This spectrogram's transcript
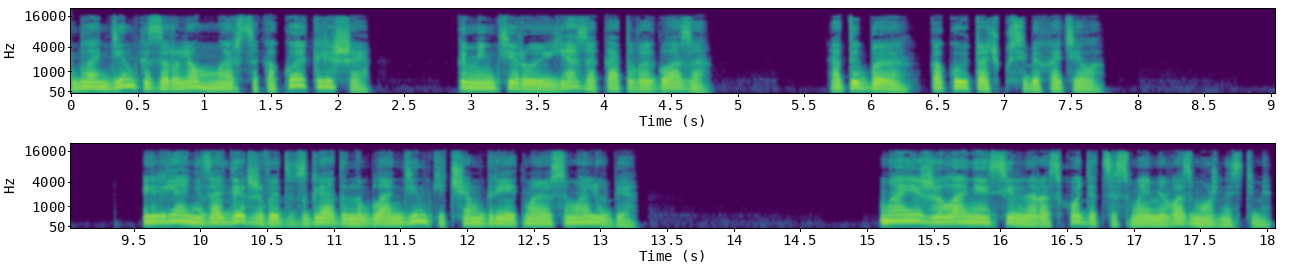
«Блондинка за рулем Мерса, какое клише!» Комментирую я, закатывая глаза. «А ты бы какую тачку себе хотела?» Илья не задерживает взгляда на блондинки, чем греет мое самолюбие. Мои желания сильно расходятся с моими возможностями.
